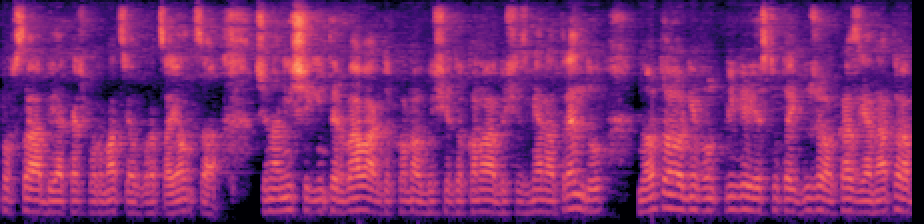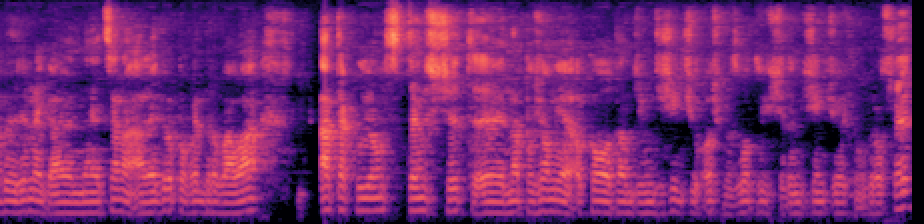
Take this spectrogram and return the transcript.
powstałaby jakaś formacja odwracająca, czy na niższych interwałach dokonałby się, dokonałaby się zmiana trendu, no to niewątpliwie jest tutaj duża okazja na to, aby rynek, e, cena Allegro powędrowała, atakując ten szczyt e, na poziomie około tam 98 zł 78 groszy,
